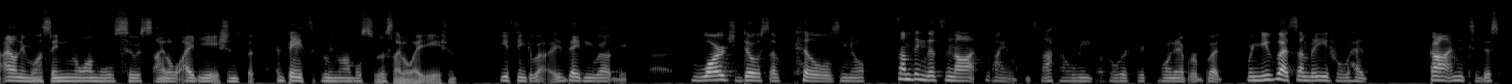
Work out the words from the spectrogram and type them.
I don't even want to say normal suicidal ideations, but basically normal suicidal ideations. You think about they think about uh, large dose of pills, you know, something that's not violent, it's not going to leave a horrific whatever. But when you've got somebody who has gotten to this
